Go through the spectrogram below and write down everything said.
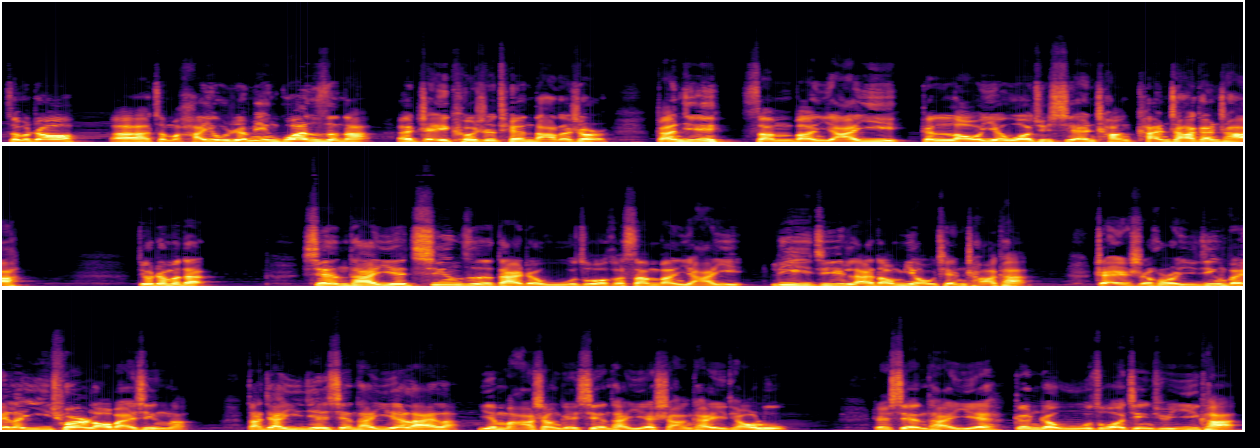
怎么着？啊，怎么还有人命官司呢？哎，这可是天大的事儿。赶紧，三班衙役跟老爷我去现场勘察勘察。就这么的，县太爷亲自带着仵作和三班衙役，立即来到庙前查看。这时候已经围了一圈老百姓了。大家一见县太爷来了，也马上给县太爷闪开一条路。这县太爷跟着仵作进去一看，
